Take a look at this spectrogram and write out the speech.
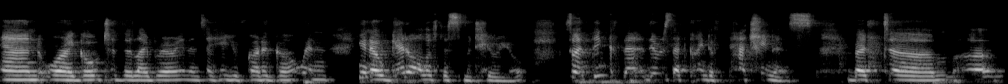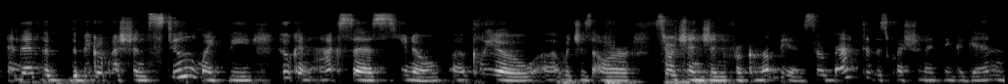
And, or I go to the librarian and say, hey, you've got to go and, you know, get all of this material. So I think that there's that kind of patchiness, but, um, uh, and then the, the bigger question still might be who can access, you know, uh, Clio, uh, which is our search engine for Columbia. So back to this question, I think again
